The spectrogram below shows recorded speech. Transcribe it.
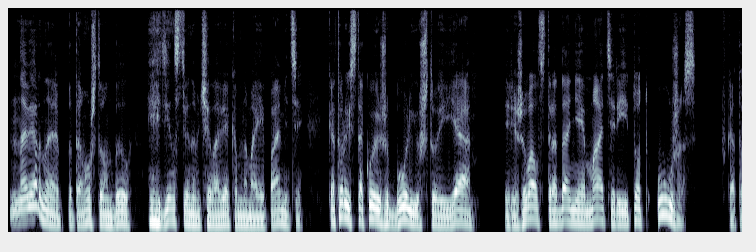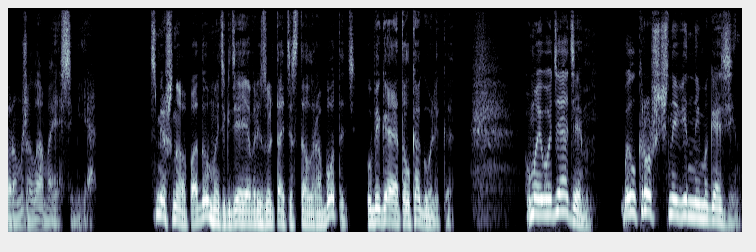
Наверное, потому что он был единственным человеком на моей памяти, который с такой же болью, что и я, переживал страдания матери и тот ужас, в котором жила моя семья. Смешно подумать, где я в результате стал работать, убегая от алкоголика. У моего дяди был крошечный винный магазин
